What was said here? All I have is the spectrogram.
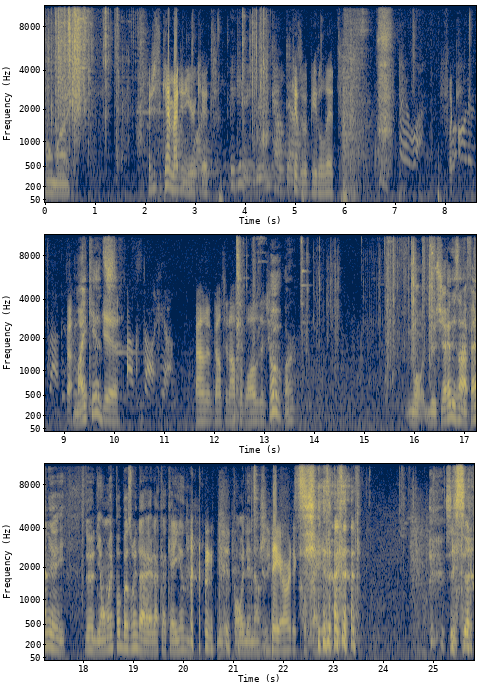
oh my. I just can't imagine your kids. Beginning ring countdown. Kids would be lit. Fuck. Uh, My kids? yeah. Bound, bouncing off the walls and shit. Oh! Ouais. Bon, dude, si j'aurais des enfants, là, dude, ils ont même pas besoin de la, la cocaïne pour avoir de l'énergie. they are the cocaine. c'est ça.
